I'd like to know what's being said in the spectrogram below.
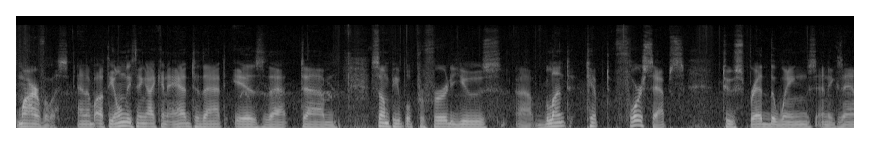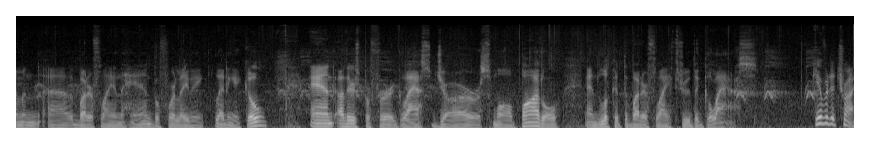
Marvelous. And about the only thing I can add to that is that um, some people prefer to use uh, blunt-tipped forceps to spread the wings and examine uh, the butterfly in the hand before letting, letting it go. And others prefer a glass jar or a small bottle and look at the butterfly through the glass. Give it a try.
